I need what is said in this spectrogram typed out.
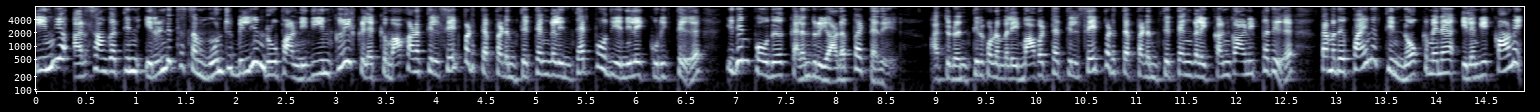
இந்திய அரசாங்கத்தின் இரண்டு தசம் மூன்று பில்லியன் ரூபாய் நிதியின் கீழ் கிழக்கு மாகாணத்தில் செயற்படுத்தப்படும் திட்டங்களின் தற்போதைய நிலை குறித்து இதன்போது கலந்துரையாடப்பட்டது. அத்துடன் திருகோணமலை மாவட்டத்தில் செயற்படுத்தப்படும் திட்டங்களை கண்காணிப்பது தமது பயணத்தின் நோக்கமென இலங்கைக்கான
